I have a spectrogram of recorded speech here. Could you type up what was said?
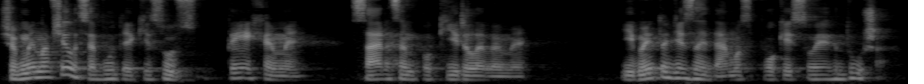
щоб ми навчилися бути як Ісус, тихими, серцем покірливими, і ми тоді знайдемо спокій в своїх душах.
